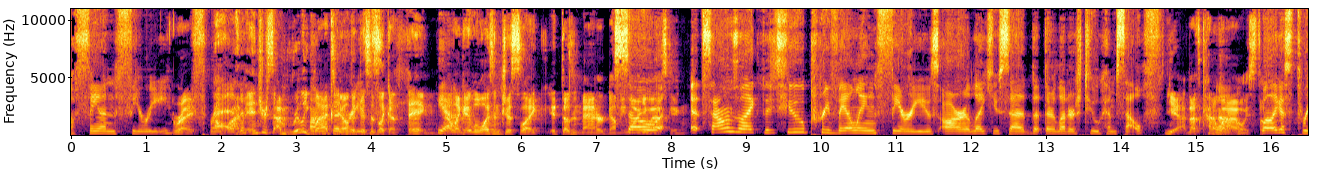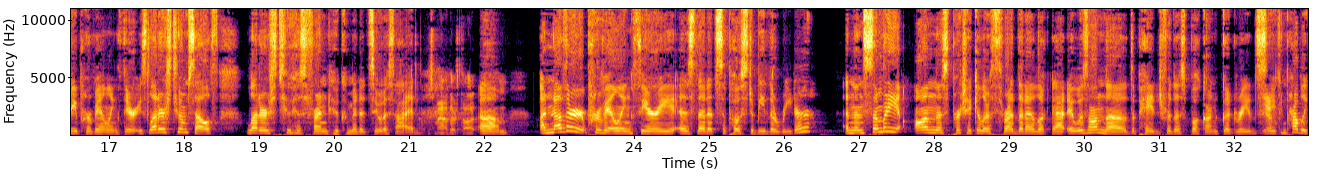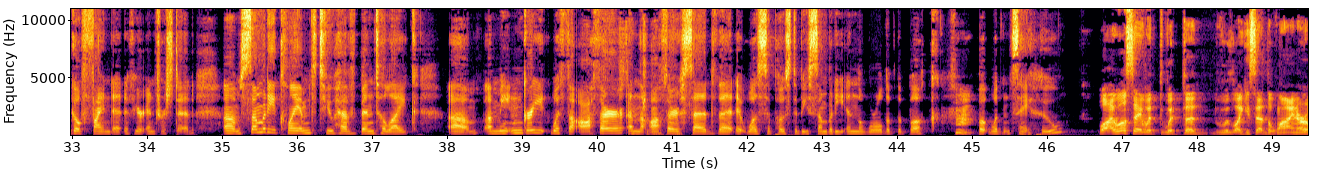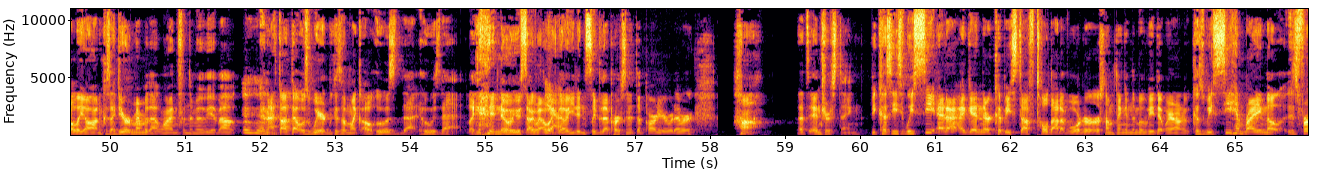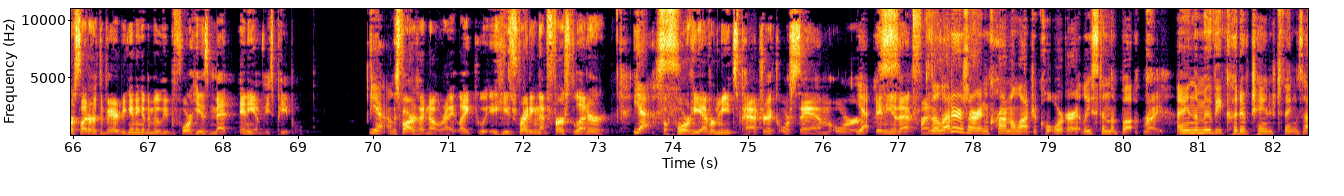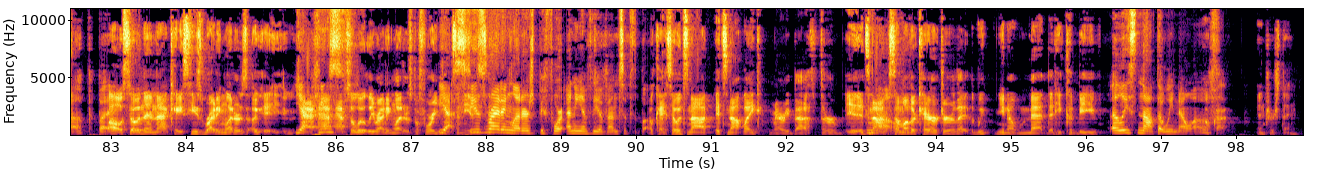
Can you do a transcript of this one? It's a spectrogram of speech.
a fan theory right thread. Oh, i'm interested i'm really glad to know that this is like a thing Yeah. That, like it wasn't just like it doesn't matter dummy why are you asking It sounds like the two prevailing theories are, like you said, that they're letters to himself. yeah that's kind of what i always thought Um, Well, I guess three prevailing theories letters to himself, letters to his friend who committed suicide. That was my other thought Um, Another prevailing theory is that it's supposed to be the reader. And then somebody on this particular thread that I looked at, it was on the the page for this book on Goodreads, so Yeah. you can probably go find it if you're interested. Um, somebody claimed to have been to like um, a meet and greet with the author, and the author said that it was supposed to be somebody in the world of the book, but wouldn't say who. Well, I will say with with the with like you said the line early on because I do remember that line from the movie about Mm-hmm. and I thought that was weird because I'm like oh who is that? Who is that? Like I didn't know who he was talking about. Like oh you didn't sleep with that person at the party or whatever. Huh. That's interesting. Because he's we see and I, again there could be stuff told out of order or something in the movie that we're on because we see him writing the his first letter at the very beginning of the movie before he has met any of these people Yeah. as far as I know right like he's writing that first letter Yes. before he ever meets Patrick or Sam or Yes. any of that friend The group. letters are in chronological order, at least in the book. Right. I mean, the movie could have changed things up, but Oh, so then in that case, he's writing letters. Uh, Yeah, a- he's- absolutely writing letters before he meets yes, any of he's these new writing people. letters before any of the events of the book. Okay, so it's not it's not like Mary Beth or it- it's No. not some other character that we you know met that he could be. At least not that we know of. Okay, interesting.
